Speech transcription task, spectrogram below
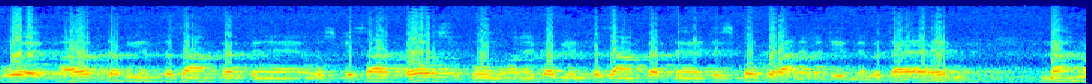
وہ حفاظت کا بھی انتظام کرتے ہیں، اس کے ساتھ اور سکون ہونے کا بھی انتظام کرتے ہیں، جس کو قرآن مجید نے بتایا ہے نہن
